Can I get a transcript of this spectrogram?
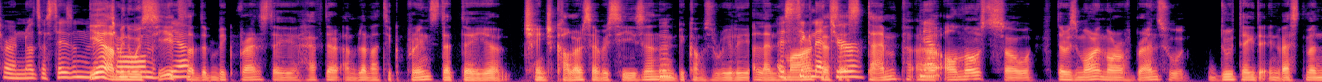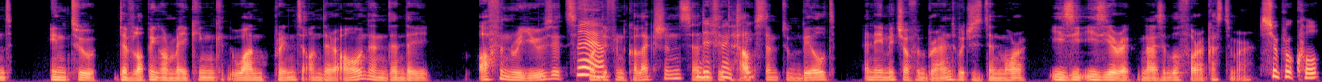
for another season Yeah, I mean, we see it. yeah. That the big brands they have their emblematic prints that they uh, change colors every season, and becomes really a landmark, as a Mm. signature. stamp uh, Yeah. almost. So there is more and more of brands who do take the investment into developing or making one print on their own, and then they often reuse it Yeah. for different collections, and Definitely. it helps them to build an image of a brand which is then more easy, easier recognizable for a customer. Super cool.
